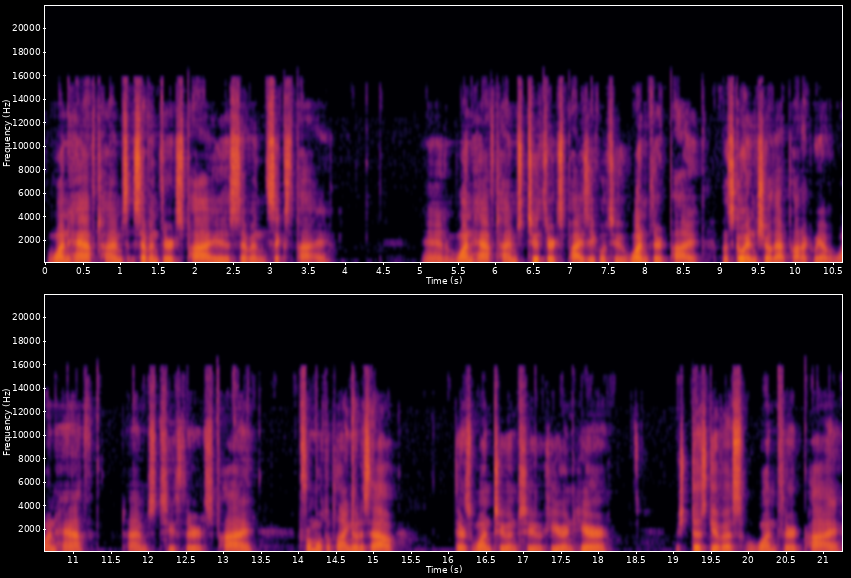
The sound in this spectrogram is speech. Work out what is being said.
1 half times 7 thirds pi is 7 sixth pi and 1 half times 2 thirds pi is equal to 1 third pi. Let's go ahead and show that product. We have 1 half times 2 thirds pi. Before multiplying, notice how there's 1, 2, and 2 here and here, which does give us 1 third pi.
